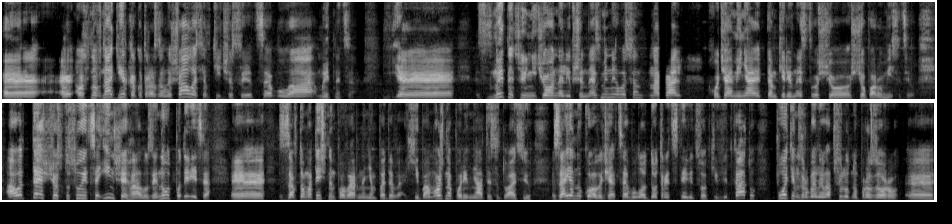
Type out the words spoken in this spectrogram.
Е, е, основна дірка, яка залишалася в ті часи, це була митниця. Е, з митницею нічого наліпше не змінилося, на жаль. Хоча міняють там керівництво що, що пару місяців. А от те, що стосується інших галузей, ну от подивіться, е, з автоматичним поверненням ПДВ. Хіба можна порівняти ситуацію за Януковича? Це було до 30% відкату. Потім зробили абсолютно прозору, е,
